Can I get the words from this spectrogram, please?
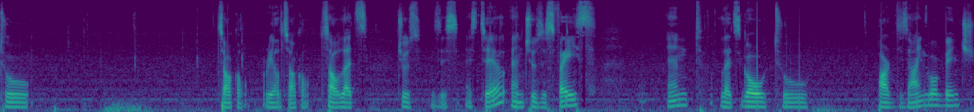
to circle real circle so let's choose this STL and choose this face and let's go to part design workbench.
